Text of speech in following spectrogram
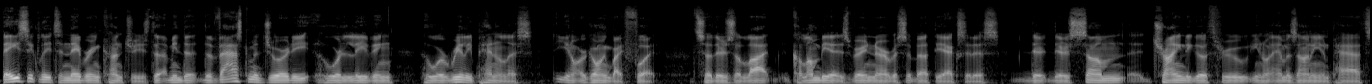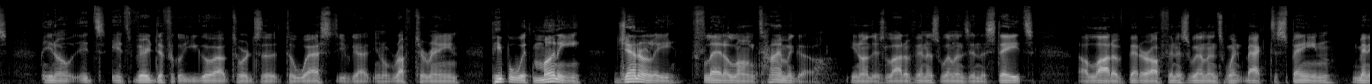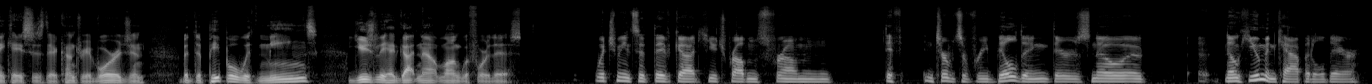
basically to neighboring countries. The, I mean, the, the vast majority who are leaving, who are really penniless, you know, are going by foot. So there's a lot. Colombia is very nervous about the exodus. There, there's some uh, trying to go through, you know, Amazonian paths. You know, it's it's very difficult. You go out towards the, the west, you've got you know rough terrain. People with money generally fled a long time ago. You know, there's a lot of Venezuelans in the states. A lot of better off Venezuelans went back to Spain, in many cases their country of origin. But the people with means usually had gotten out long before this. Which means that they've got huge problems from, if in terms of rebuilding, there's no no human capital there.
